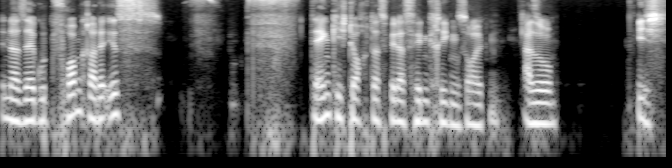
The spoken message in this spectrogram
in einer sehr guten Form gerade ist, denke ich doch, dass wir das hinkriegen sollten. Also ich,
